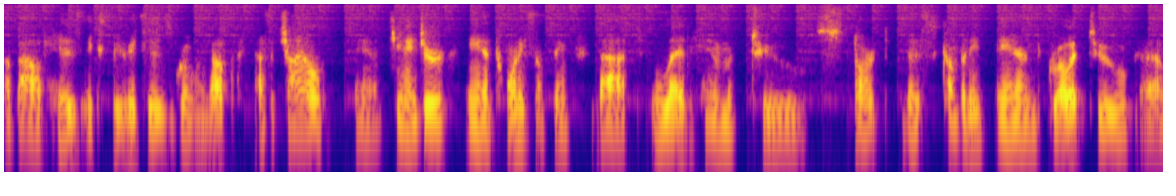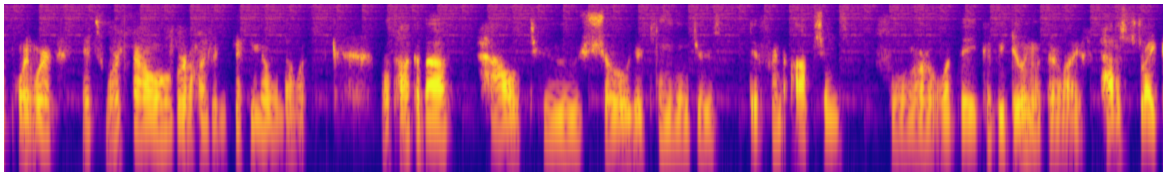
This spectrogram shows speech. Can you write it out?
about his experiences growing up as a child and teenager and 20 something that led him to start this company and grow it to a point where it's worth now over $150 million. We'll talk about how to show your teenagers different options for what they could be doing with their life, how to strike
